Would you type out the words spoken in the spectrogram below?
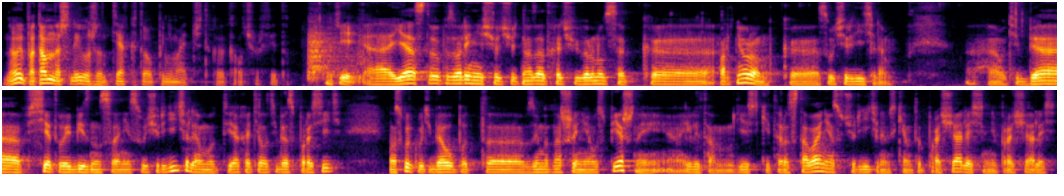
Ну и потом нашли уже тех, кто понимает, что такое culture fit. Окей, okay. а я, с твоего позволения, еще чуть назад хочу вернуться к партнерам, к соучредителям. А у тебя все твои бизнесы, они соучредителям. Вот я хотел тебя спросить, насколько у тебя опыт э, взаимоотношения успешный, или там есть какие-то расставания с учредителем, с кем-то прощались не прощались,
